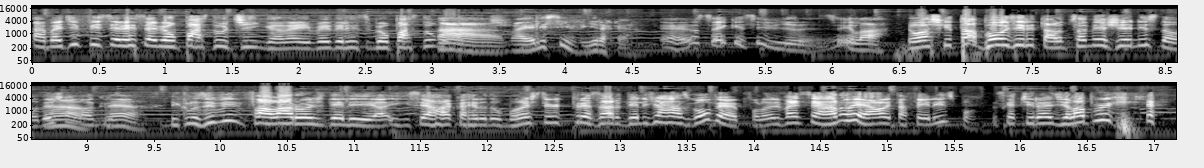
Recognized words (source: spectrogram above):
Ah, mas é difícil ele receber um passe do Tinga, né? Em vez dele receber um passe do Ah, Monte. mas ele se vira, cara. É, eu sei que ele se vira, sei lá. Eu acho que tá bom onde ele tá, não precisa mexer nisso não, deixa Não, lá. é. Inclusive, falaram hoje dele encerrar a carreira no Manchester, o empresário dele já rasgou o verbo. Falou, ele vai encerrar no Real e tá feliz, pô. Você quer tirar ele de lá por quê?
